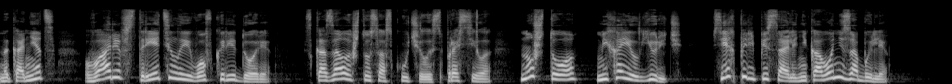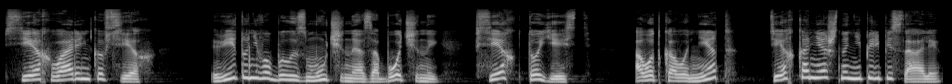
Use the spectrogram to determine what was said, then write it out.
Наконец, Варя встретила его в коридоре. Сказала, что соскучилась, спросила. «Ну что, Михаил Юрьевич, всех переписали, никого не забыли?» «Всех, Варенька, всех». Вид у него был измученный, озабоченный. Всех, кто есть. А вот кого нет, тех, конечно, не переписали.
